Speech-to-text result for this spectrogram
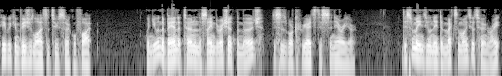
Here we can visualize the two circle fight. When you and the bandit turn in the same direction at the merge, this is what creates this scenario. This means you'll need to maximize your turn rate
